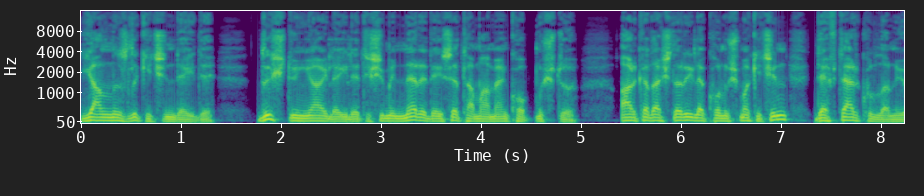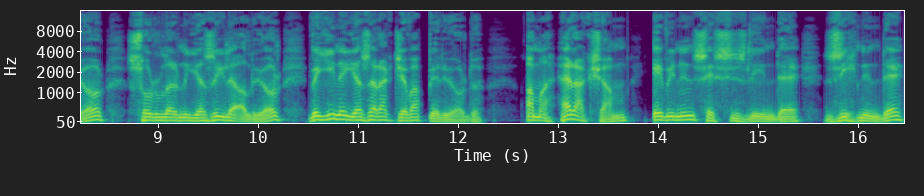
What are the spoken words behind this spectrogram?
yalnızlık içindeydi. Dış dünyayla iletişimi neredeyse tamamen kopmuştu arkadaşlarıyla konuşmak için defter kullanıyor, sorularını yazıyla alıyor ve yine yazarak cevap veriyordu. Ama her akşam evinin sessizliğinde, zihninde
